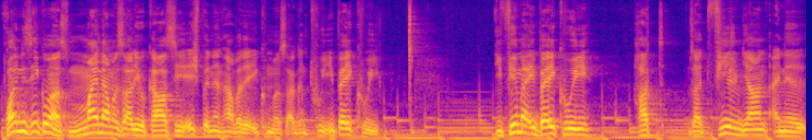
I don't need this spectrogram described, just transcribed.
Freunde des E-Commerce, mein Name ist Ali Okasi, ich bin Inhaber der E-Commerce Agentur eBakery. Die Firma eBakery hat seit vielen Jahren eine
